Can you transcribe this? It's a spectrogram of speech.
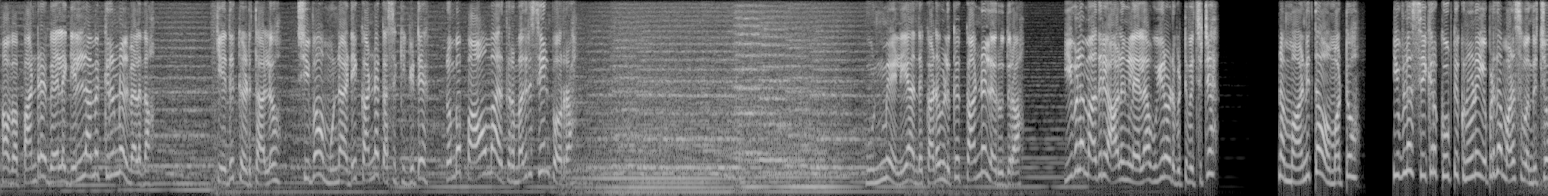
அவ பண்ற வேலை எல்லாமே கிரிமினல் வேலைதான். எதுக்கு எடுத்தாலும் சிவா முன்னாடி கண்ணை கசக்கிக்கிட்டு ரொம்ப பாவமா இருக்கிற மாதிரி சீன் போடுறா. உண்மையிலேயே அந்த கடவுளுக்கு கண்ணுல ருதுரா இவள மாதிரி ஆளுங்களை எல்லாம் உயிரோட விட்டு வச்சுட்டு நம்ம அனிதாவை மட்டும் இவ்வளவு சீக்கிரம் கூப்பிட்டுக்கணும்னு எப்படிதான் மனசு வந்துச்சோ?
